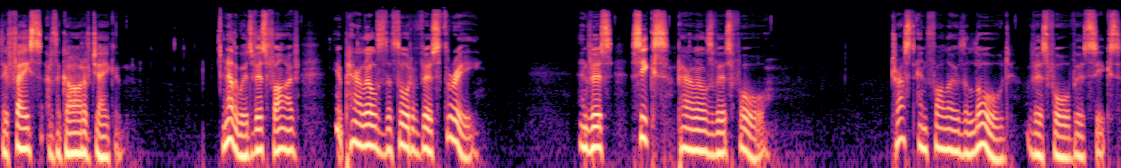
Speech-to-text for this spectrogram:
the face of the God of Jacob. In other words, verse 5 know, parallels the thought of verse 3, and verse 6 parallels verse 4. Trust and follow the Lord, verse 4, verse 6.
